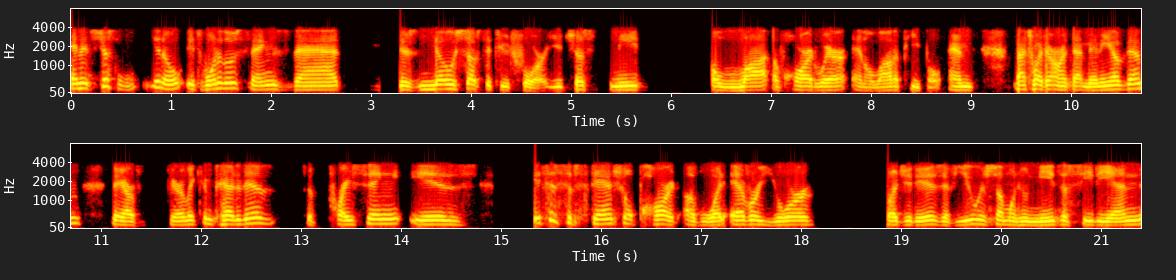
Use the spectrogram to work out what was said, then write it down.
and it's just you know it's one of those things that there's no substitute for. You just need a lot of hardware and a lot of people, and that's why there aren't that many of them. They are fairly competitive the pricing is it's a substantial part of whatever your budget is. If you are someone who needs a CDN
